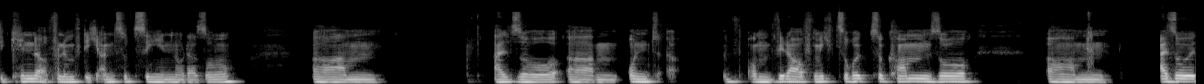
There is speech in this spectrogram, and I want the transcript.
die Kinder vernünftig anzuziehen oder so. Ähm, also, ähm, und um wieder auf mich zurückzukommen, so, ähm, also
